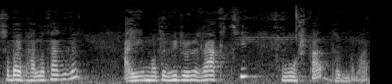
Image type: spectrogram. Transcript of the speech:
সবাই ভালো থাকবেন আর এই মতো ভিডিওটা রাখছি নমস্কার ধন্যবাদ।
